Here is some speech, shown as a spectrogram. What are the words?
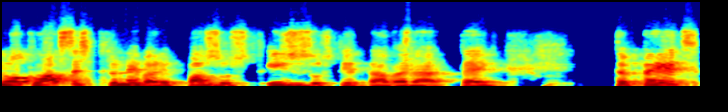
no klases, tu nevari pazust, izzust, ja tā varētu teikt. Tāpēc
